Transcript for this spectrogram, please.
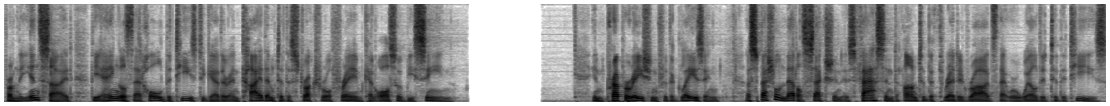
From the inside, the angles that hold the tees together and tie them to the structural frame can also be seen. In preparation for the glazing, a special metal section is fastened onto the threaded rods that were welded to the tees.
